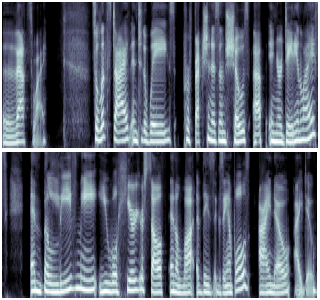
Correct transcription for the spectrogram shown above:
that's why. So let's dive into the ways perfectionism shows up in your dating life. And believe me, you will hear yourself in a lot of these examples. I know I do.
